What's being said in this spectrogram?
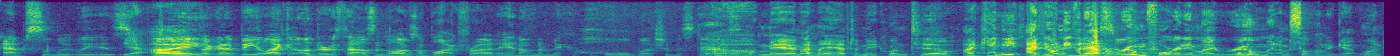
absolutely is. Yeah, I. They're gonna be like under a thousand dollars on Black Friday, and I'm gonna make a whole bunch of mistakes. Oh man, I might have to make one too. I can't. E- I don't even have a room for it in my room, and I'm still going to get one.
